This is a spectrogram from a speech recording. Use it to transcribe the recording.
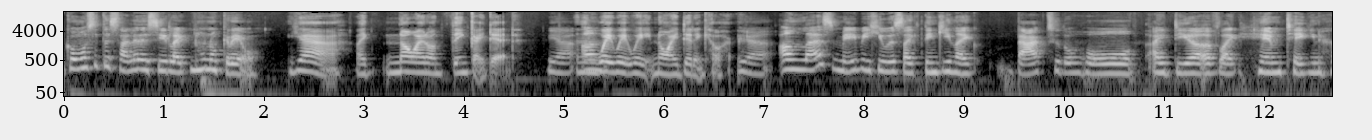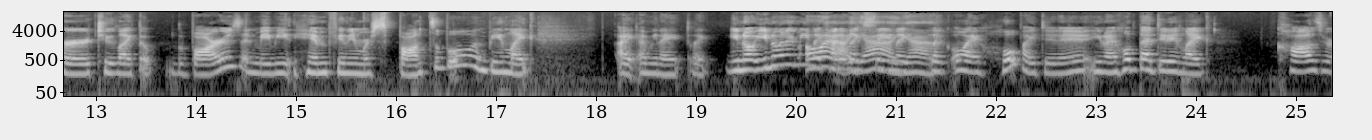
¿cómo se te sale decir, like, no, no creo? Yeah, like no, I don't think I did. Yeah. And then wait, wait, wait, no, I didn't kill her. Yeah. Unless maybe he was like thinking like back to the whole idea of like him taking her to like the the bars and maybe him feeling responsible and being like I I mean I like you know you know what I mean Oh, like kind of like yeah, saying like yeah. like oh I hope I didn't you know I hope that didn't like cause her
